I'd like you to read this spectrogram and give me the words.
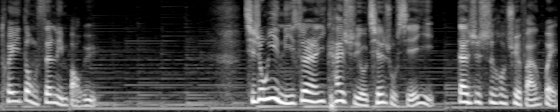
推动森林保育。其中，印尼虽然一开始有签署协议，但是事后却反悔，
